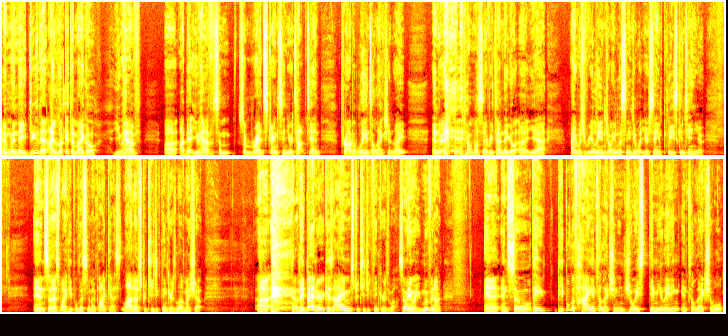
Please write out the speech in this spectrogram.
And when they do that, I look at them, I go, You have, uh, I bet you have some, some red strengths in your top 10, probably intellection, right? And they're almost every time they go, uh, Yeah, I was really enjoying listening to what you're saying. Please continue. And so that's why people listen to my podcast. A lot of strategic thinkers love my show. Uh, they better because I'm a strategic thinker as well. So anyway, moving on. And, and so they people of high intellection enjoy stimulating intellectual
